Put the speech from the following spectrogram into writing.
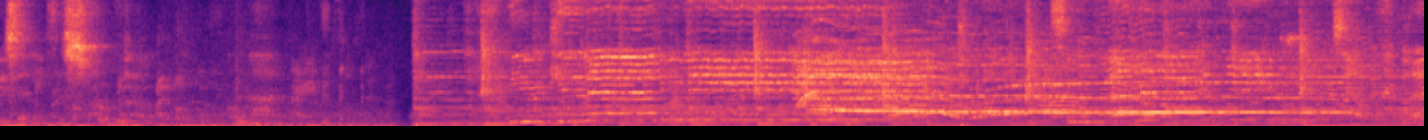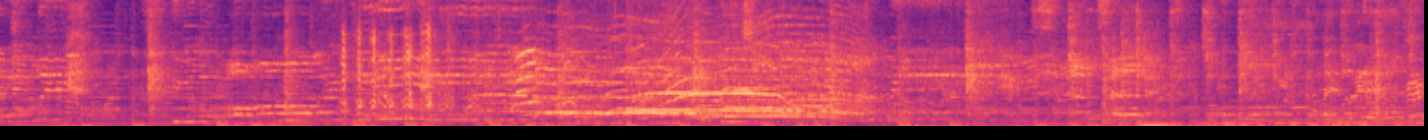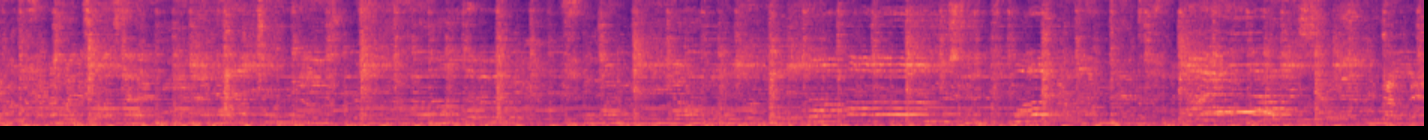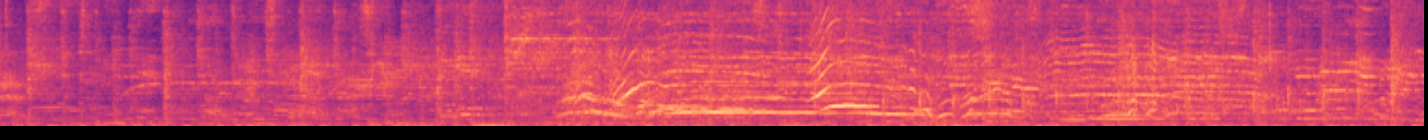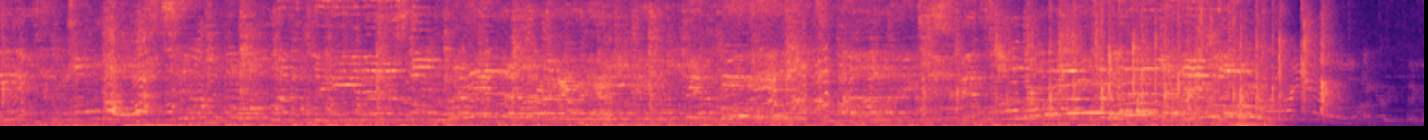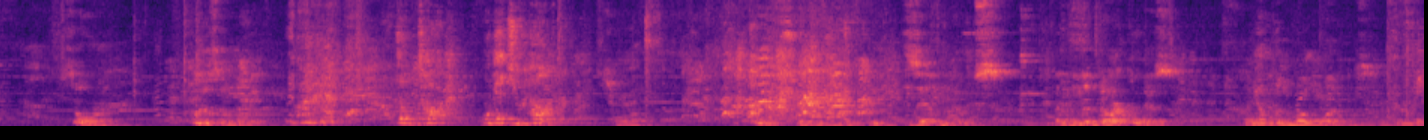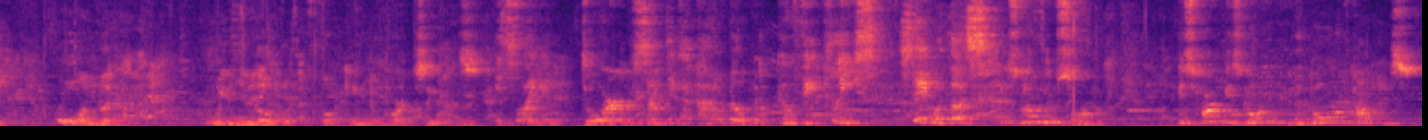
Or not? You're kidding. Don't talk. We'll get you help. Zell. And the darkness, knows. And the little ones. Goofy. One day We know what the fucking hearts is. It's like a door or something. I don't know, but Goofy, please, stay with us. It's no use, song. His heart is going through the door of darkness.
